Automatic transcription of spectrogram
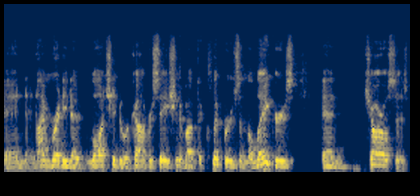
and, and I'm ready to launch into a conversation about the Clippers and the Lakers. And Charles says,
